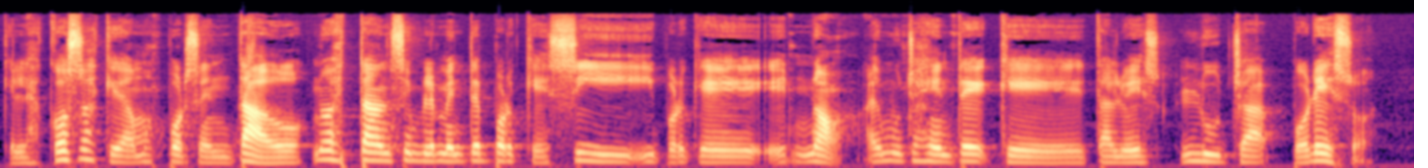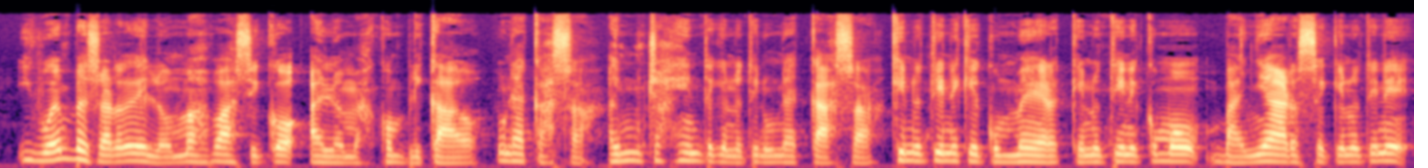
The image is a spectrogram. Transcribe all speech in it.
que las cosas que damos por sentado no están simplemente porque sí y porque eh, no. Hay mucha gente que tal vez lucha por eso. Y voy a empezar desde lo más básico a lo más complicado. Una casa. Hay mucha gente que no tiene una casa, que no tiene que comer, que no tiene cómo bañarse, que no tiene,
